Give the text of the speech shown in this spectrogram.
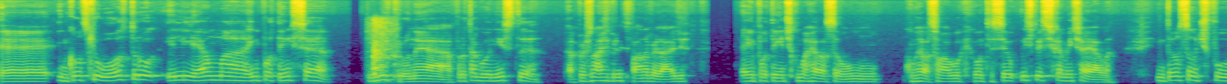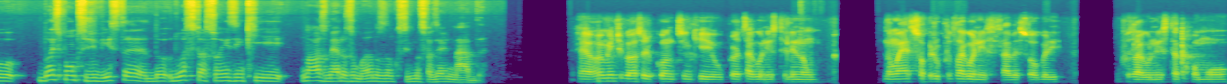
É, enquanto que o outro, ele é uma impotência micro, né? A protagonista, a personagem principal, na verdade, é impotente com uma relação com relação a algo que aconteceu especificamente a ela. Então são, tipo, dois pontos de vista, duas situações em que nós, meros humanos, não conseguimos fazer nada. É, eu realmente gosto de contos em que o protagonista, ele não, não é sobre o protagonista, sabe? É sobre o protagonista como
